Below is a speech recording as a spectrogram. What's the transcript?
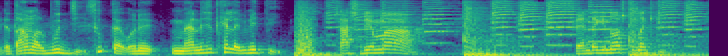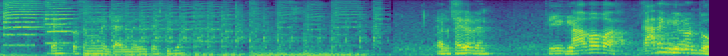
এটা তো আমার বুঝছি চুপ থাক মানে ম্যানেজার খেলাবি নীতি শাশুড়ি মা প্যান্টটা কি নষ্ট নাকি? আচ্ছা। ছাইরা দেন। না বাবা কারেন্ট বিল উঠবো।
